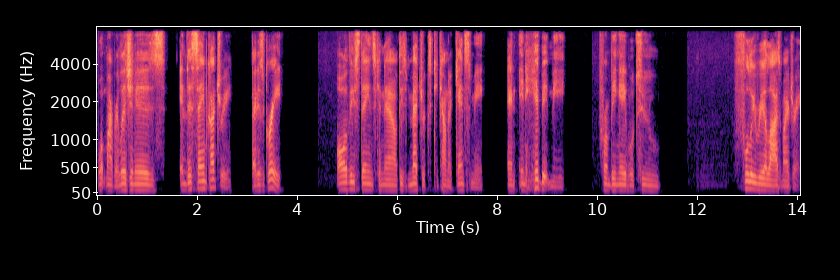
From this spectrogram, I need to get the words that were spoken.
what my religion is in this same country, that is great all these things can now these metrics can count against me and inhibit me from being able to fully realize my dream.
